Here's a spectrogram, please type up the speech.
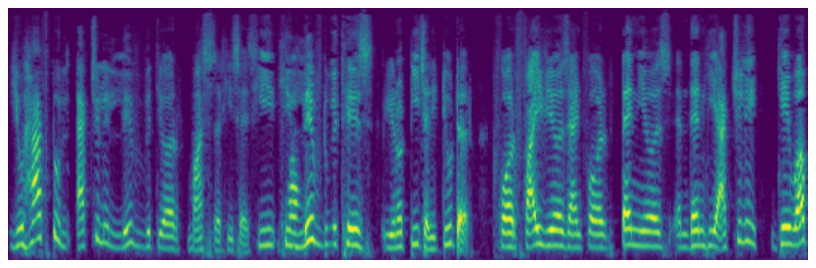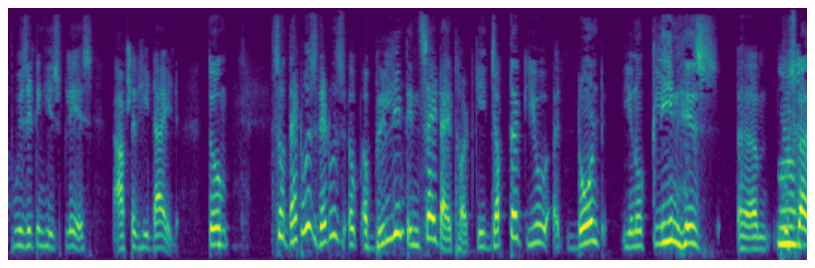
you have to actually live with your master he says he he oh. lived with his you know teacher he tutor for 5 years and for 10 years and then he actually gave up visiting his place after he died so so that was that was a, a brilliant insight i thought कि जब तक you don't you know clean his um, hmm. उसका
